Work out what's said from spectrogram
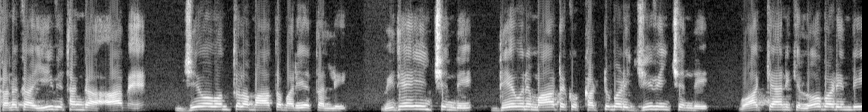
కనుక ఈ విధంగా ఆమె జీవవంతుల మాత మరియ తల్లి విధేయించింది దేవుని మాటకు కట్టుబడి జీవించింది వాక్యానికి లోబడింది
